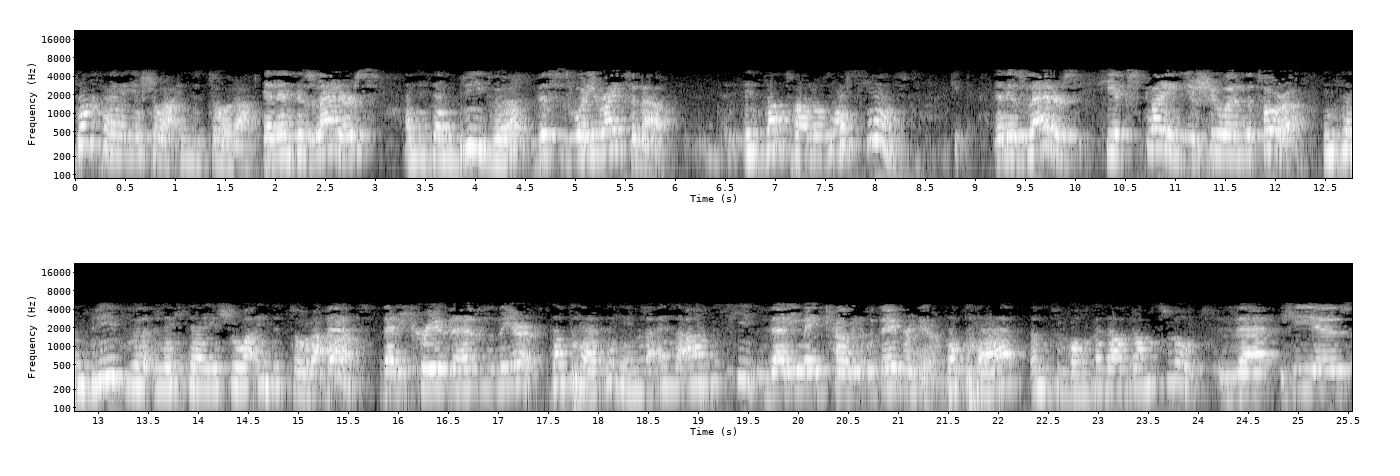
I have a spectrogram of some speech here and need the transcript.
zag hij Yeshua in de Torah. And in his letters, En in zijn brieven this is what he writes about. is dat waarover hij schrijft. In his letters, he explained Yeshua in the Torah. In zijn brieven legt hij Yeshua in de Torah That, uit. that he created the heavens and the earth. Dat hij de hemelen en de aarde schiep. That he made covenant with Abraham. Dat hij een verbond met Abraham sloot. That he is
